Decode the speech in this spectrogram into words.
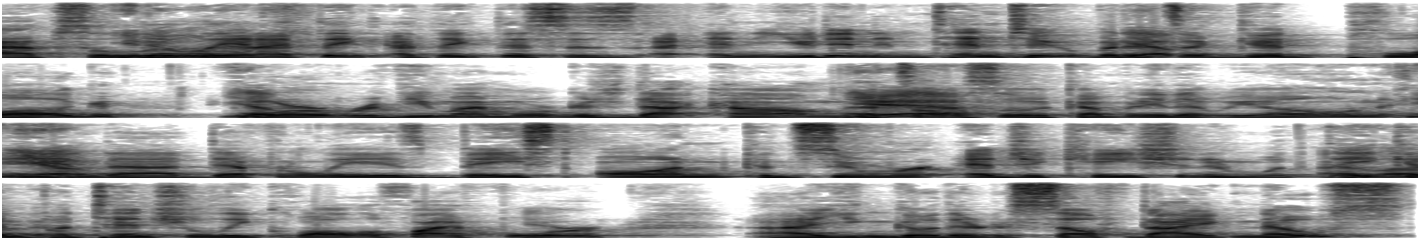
Absolutely. And I think I think this is and you didn't intend to, but it's a good plug for reviewmymortgage.com. That's Yeah. also a company that we own and uh, definitely is based on consumer education and what they can it. potentially qualify for. Uh, you can go there to self-diagnose.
